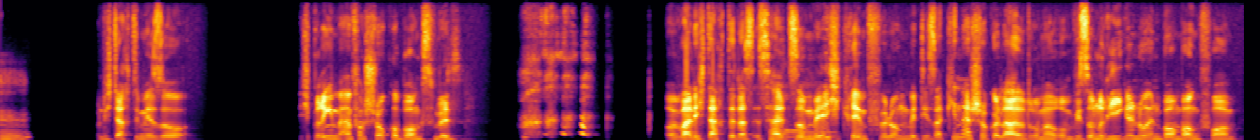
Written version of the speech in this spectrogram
Mhm. Und ich dachte mir so: „Ich bringe ihm einfach Schokobons mit.“ Und weil ich dachte, das ist halt so Oh. Milchcremefüllung mit dieser Kinderschokolade drumherum, wie so 'n Riegel, nur in Bonbonform.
